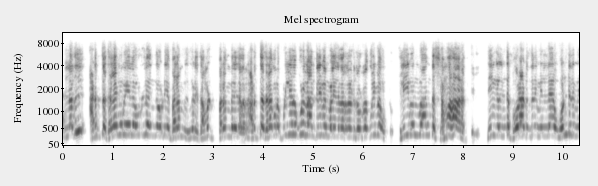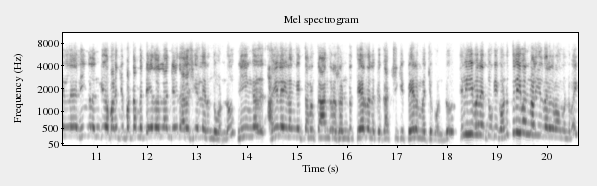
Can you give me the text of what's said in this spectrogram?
அல்லது அடுத்த தலைமுறையில உள்ள எங்களுடைய பரம் எங்களுடைய தமிழ் பரம்பரையில வர அடுத்த தலைமுறை பிள்ளைகளுக்கு கூட நான் திலீவன் வழியில் வரேன் சொல்ற உரிமை உண்டு. திலீவன் வாழ்ந்த சமகாலத்தில் நீங்கள் இந்த போராட்டத்திலும் இல்ல ஒன்றிலும் இல்ல நீங்கள் எங்கேயோ படிச்சு பட்டம் பெற்று ஏதோ எல்லாம் செய்து அரசியல் இருந்து கொண்டு நீங்கள் அகில இலங்கை தமிழ் காங்கிரஸ் என்று தேர்தலுக்கு கட்சிக்கு பேரும் வச்சு கொண்டு திலீவனை தூக்கி கொண்டு திலீவன் வழியில் வருகிறோம் கொண்டு போய்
